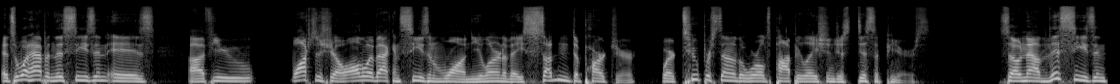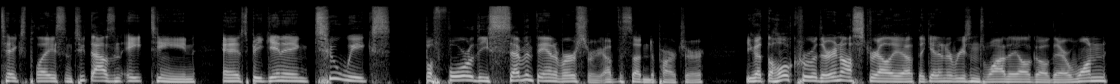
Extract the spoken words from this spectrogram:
And so what happened this season is, uh, if you watch the show all the way back in season one, you learn of a sudden departure where two percent of the world's population just disappears. So now this season takes place in 2018, and it's beginning two weeks before the seventh anniversary of the sudden departure. You got the whole crew. They're in Australia. They get into reasons why they all go there. One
